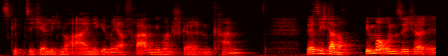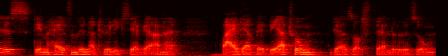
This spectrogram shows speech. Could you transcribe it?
Es gibt sicherlich noch einige mehr Fragen, die man stellen kann. Wer sich da noch immer unsicher ist, dem helfen wir natürlich sehr gerne bei der Bewertung der Softwarelösung,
